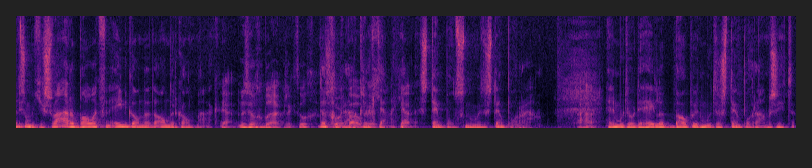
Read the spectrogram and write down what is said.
Dus dan moet je zware balk van de ene kant naar de andere kant maken. Ja, dat is heel gebruikelijk, toch? Dat is gebruikelijk, ja, ja. Ja. Stempels noemen we een stempelraam. Aha. En dan moet door de hele bouwput moet een stempelraam zitten.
